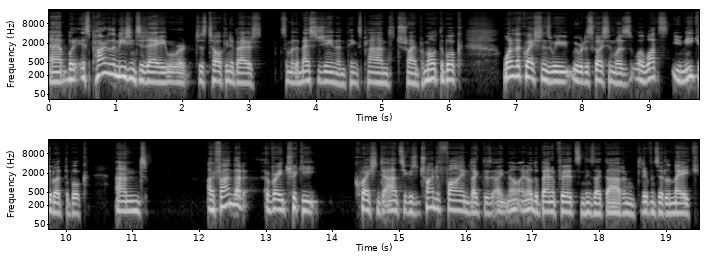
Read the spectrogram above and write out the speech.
Uh, but as part of the meeting today, we were just talking about some of the messaging and things planned to try and promote the book one of the questions we, we were discussing was, well, what's unique about the book? And I found that a very tricky question to answer because you're trying to find like the, I know I know the benefits and things like that and the difference it'll make,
